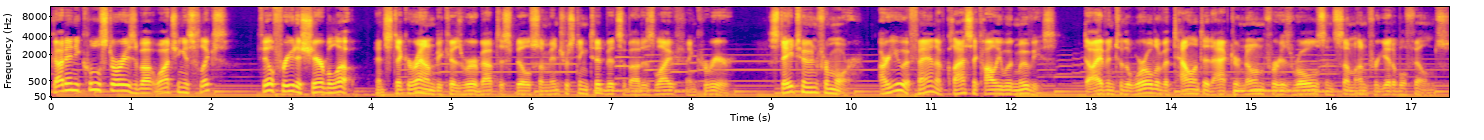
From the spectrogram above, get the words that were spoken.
Got any cool stories about watching his flicks? Feel free to share below and stick around because we're about to spill some interesting tidbits about his life and career. Stay tuned for more. Are you a fan of classic Hollywood movies? Dive into the world of a talented actor known for his roles in some unforgettable films.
